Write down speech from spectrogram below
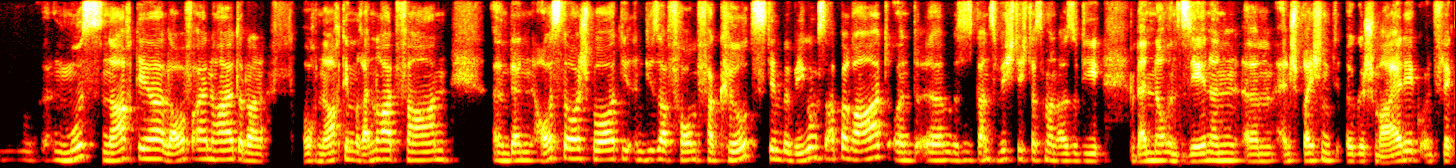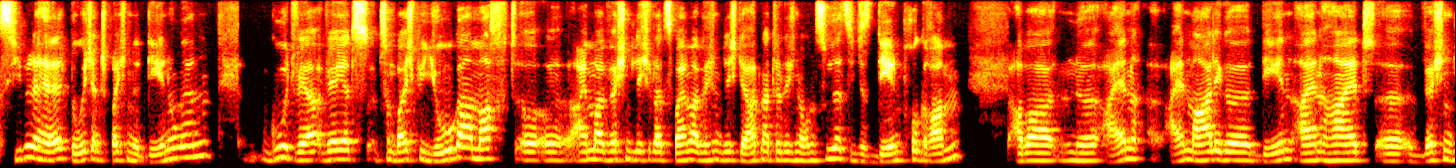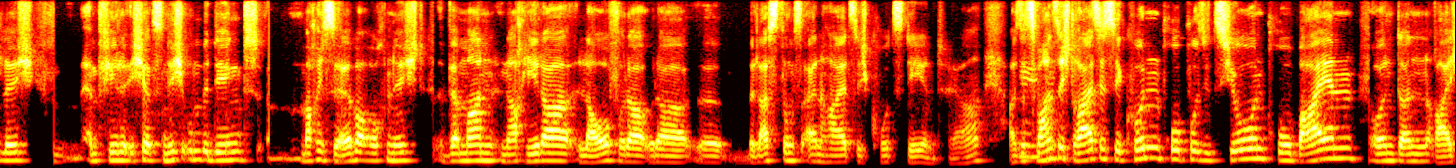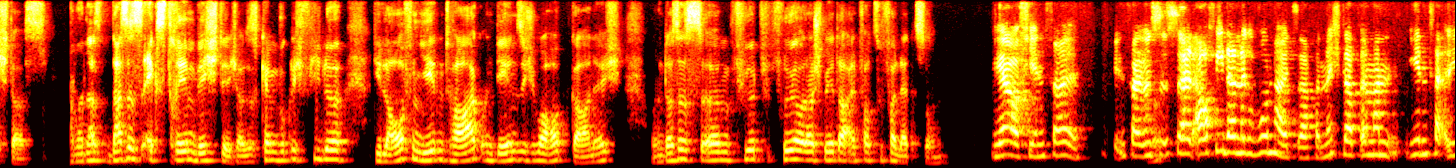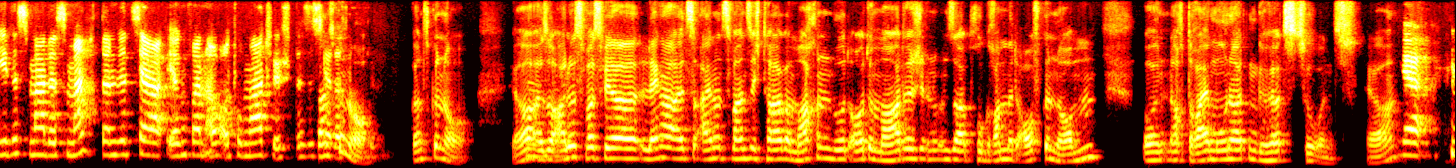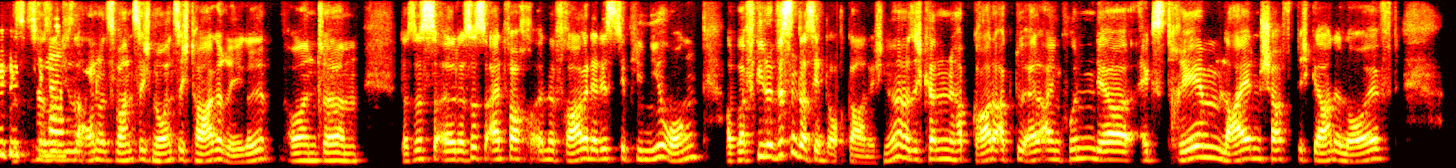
ein Muss nach der Laufeinheit oder auch nach dem Rennradfahren, ähm, denn Ausdauersport in dieser Form verkürzt den Bewegungsapparat und ähm, es ist ganz wichtig, dass man also die Bänder und Sehnen entsprechend äh, geschmeidig und flexibel hält durch entsprechende Dehnungen. Gut, wer, wer jetzt zum Beispiel Yoga macht, äh, einmal wöchentlich oder zweimal wöchentlich, der hat natürlich noch ein zusätzliches Dehnprogramm. Aber eine ein, einmalige Dehneinheit äh, wöchentlich empfehle ich jetzt nicht unbedingt, mache ich selber auch nicht, wenn man nach jeder Lauf- oder, oder äh, Belastungseinheit sich kurz dehnt. Ja? Also mhm. 20, 30 Sekunden pro Position, pro Bein und dann reicht das. Aber das, das ist extrem wichtig. Also es kennen wirklich viele, die laufen jeden Tag und dehnen sich überhaupt gar nicht. Und das ist, ähm, führt früher oder später einfach zu Verletzungen. Ja, auf jeden Fall. Auf jeden Fall. Und es ist halt auch wieder eine Gewohnheitssache. Ne? Ich glaube, wenn man jeden Tag, jedes Mal das macht, dann wird es ja irgendwann auch automatisch. Das ist ganz ja das genau. Problem. Ganz genau. Ja, mhm. also alles, was wir länger als 21 Tage machen, wird automatisch in unser Programm mit aufgenommen. Und nach drei Monaten gehört es zu uns. Ja, ja. das ist ja genau. so diese 21, 90 Tage Regel. Und ähm, das ist, äh, das ist einfach eine Frage der Disziplinierung. Aber viele wissen das eben auch gar nicht. Ne? Also ich habe gerade aktuell einen Kunden, der extrem leidenschaftlich gerne läuft,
